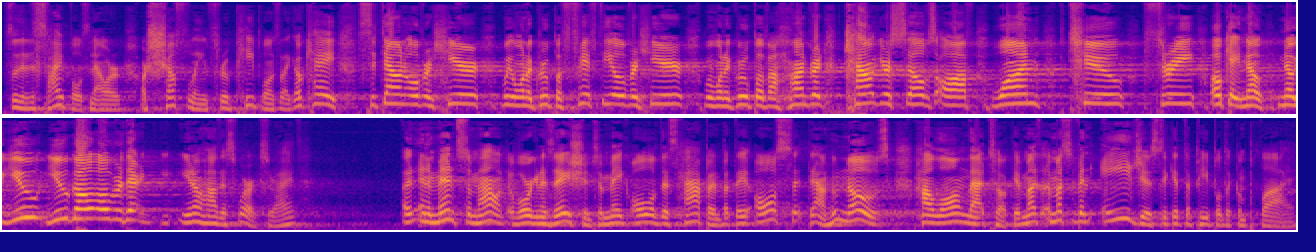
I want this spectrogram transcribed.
So the disciples now are, are shuffling through people. It's like, okay, sit down over here. We want a group of 50 over here. We want a group of 100. Count yourselves off. One, two, three. Okay, no, no, you, you go over there. You know how this works, right? An, immense amount of organization to make all of this happen, but they all sit down. Who knows how long that took? It must, it must have been ages to get the people to comply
